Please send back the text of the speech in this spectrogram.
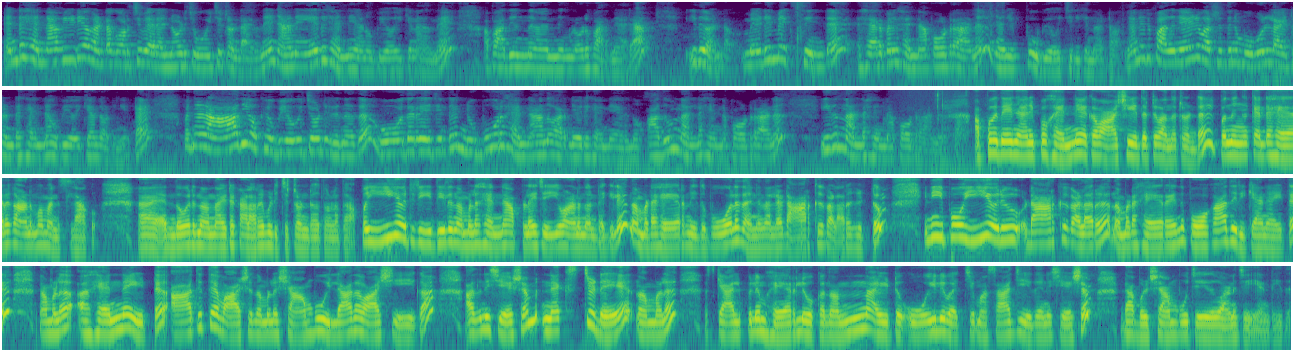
എന്റെ ഹെന്ന വീഡിയോ കണ്ട കുറച്ച് പേര് എന്നോട് ചോദിച്ചിട്ടുണ്ടായിരുന്നേ ഞാൻ ഏത് ഹെന്നയാണ് ഉപയോഗിക്കണതെന്ന്. അപ്പൊ അത് ഇന്ന് നിങ്ങളോട് പറഞ്ഞുതരാം. ഇത് കണ്ടോ മെഡിമിക്സിന്റെ ഹെർബൽ ഹെന്ന പൗഡർ ആണ് ഞാൻ ഇപ്പോൾ ഉപയോഗിച്ചിരിക്കുന്നത് കേട്ടോ. ഞാനൊരു പതിനേഴ് വർഷത്തിന് മുകളിലായിട്ടുണ്ട് ഹെന്ന ഉപയോഗിക്കാൻ തുടങ്ങിയിട്ട്. അപ്പൊ ഞാൻ ആദ്യമൊക്കെ ഉപയോഗിച്ചുകൊണ്ടിരുന്നത് ഗോദറേജിന്റെ നുബൂർ ഹെന്ന എന്ന് പറഞ്ഞ ഒരു ഹെന്നയായിരുന്നു. അതും നല്ല ഹെന്ന പൗഡർ ആണ് ഇതും നല്ല ഹെന്ന പൗഡർ ആണ് അപ്പോൾ ഇതേ ഞാനിപ്പോൾ ഹെന്നയൊക്കെ വാഷ് ചെയ്തിട്ട് വന്നിട്ടുണ്ട്. ഇപ്പൊ നിങ്ങൾക്ക് എന്റെ ഹെയർ കാണുമ്പോൾ മനസ്സിലാകും. എന്തോ ഒരു നന്നായിട്ട് കളർ പിടിച്ചിട്ടുണ്ട് എന്നുള്ളത്. അപ്പോൾ ഈ രീതിയിൽ നമ്മൾ ഹെന്ന അപ്ലൈ ചെയ്യുവാണെന്നുണ്ടെങ്കിൽ നമ്മുടെ ഹെയറിന് ഇതുപോലെ തന്നെ നല്ല ഡാർക്ക് കളർ കിട്ടും. ഇനിയിപ്പോൾ ഈ ഒരു ഡാർക്ക് കളറ് നമ്മുടെ ഹെയറിൽ നിന്ന് പോകാതിരിക്കാനായിട്ട് നമ്മൾ ഹെന്ന ഇട്ട് ആദ്യത്തെ വാഷ് നമ്മൾ ഷാമ്പൂ ഇല്ലാതെ വാഷ് ചെയ്യുക. അതിനുശേഷം നെക്സ്റ്റ് ഡേ നമ്മൾ സ്കാൽപ്പിലും ഹെയറിലും ഒക്കെ നന്നായിട്ട് ഓയിൽ വെച്ച് മസാജ് ചെയ്തതിന് ശേഷം ഡബിൾ ഷാമ്പൂ ചെയ്യുകയാണ് ചെയ്യേണ്ടത്.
